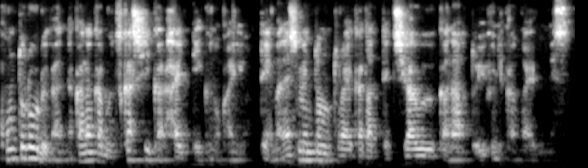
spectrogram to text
コントロールがなかなか難しいから入っていくのかによって、マネジメントの捉え方って違うかなというふうに考えるんです。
